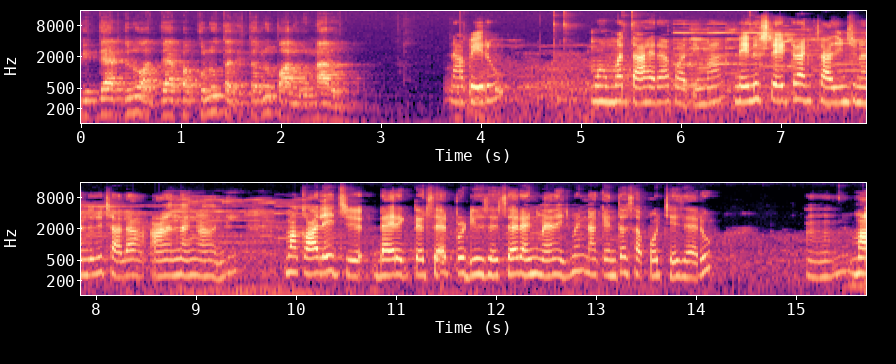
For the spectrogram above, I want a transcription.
విద్యార్థులు అధ్యాపకులు తదితరులు పాల్గొన్నారు. నా పేరు మొహమ్మద్ తాహిరా ఫాతిమా. నేను స్టేట్ ర్యాంక్ సాధించినందుకు చాలా ఆనందంగా ఉంది. మా college director sir producer sir and management నాకు ఎంతో సపోర్ట్ చేశారు. మా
